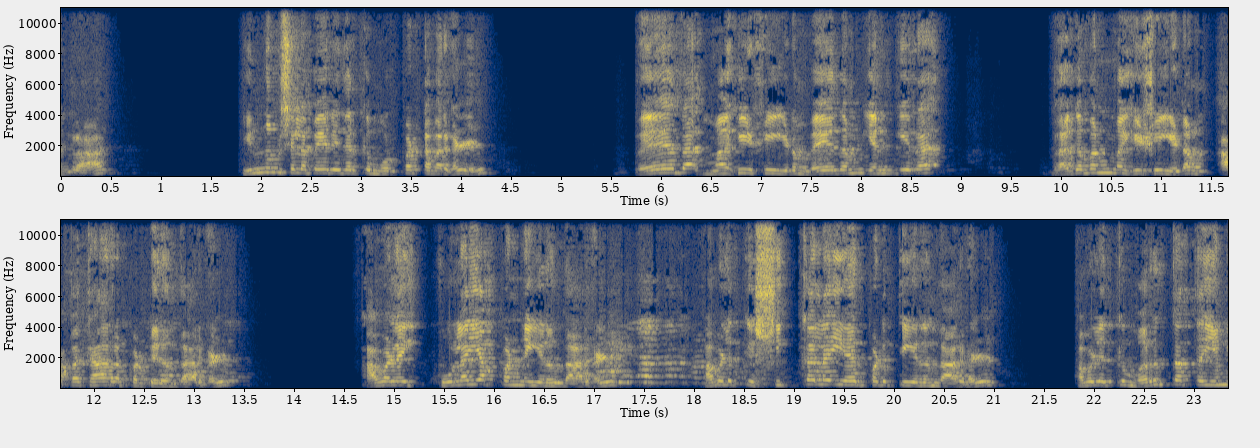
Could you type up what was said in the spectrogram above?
என்றால் இன்னும் சில பேர் இதற்கு முற்பட்டவர்கள் வேத மகிஷியிடம் வேதம் என்கிற பகவன் மகிஷியிடம் அபச்சாரப்பட்டிருந்தார்கள். அவளை குலைய பண்ணி இருந்தார்கள் அவளுக்கு சிக்கலை ஏற்படுத்தி இருந்தார்கள் அவளுக்கு வருத்தத்தையும்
